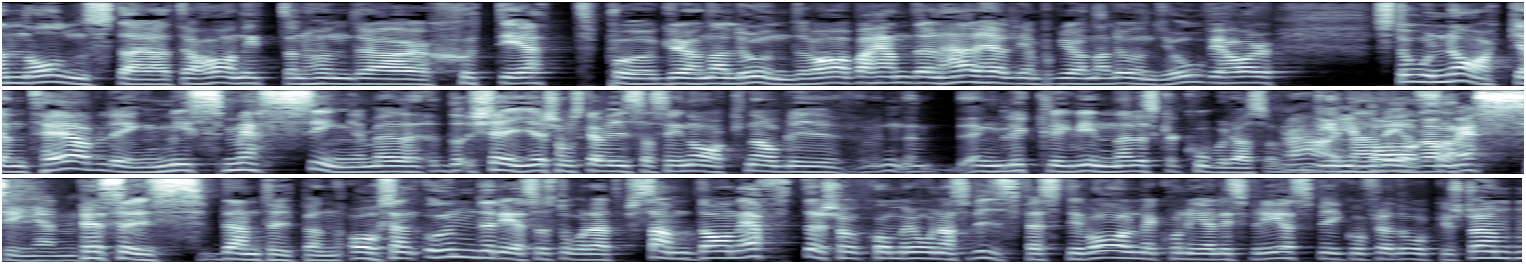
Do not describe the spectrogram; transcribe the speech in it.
annons där att jaha, 1971 på Gröna Lund. Vad, vad händer den här helgen på Gröna Lund? Jo, vi har stor nakentävling, Miss Messing med tjejer som ska visa sig nakna och bli en lycklig vinnare ska koras och Ja, vinna en bara resa. mässingen. Precis, den typen. Och sen under det så står det att sam dagen efter så kommer ordnas visfestival med Cornelis Vreeswijk och Fred Åkerström.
